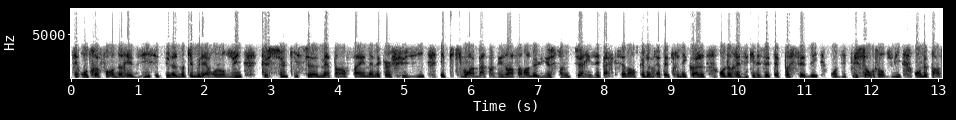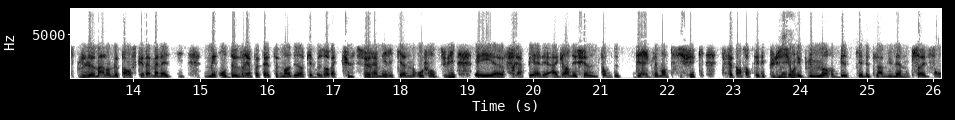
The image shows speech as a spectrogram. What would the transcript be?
Tu sais, autrefois, on aurait dit, c'est plus notre vocabulaire aujourd'hui, que ceux qui se mettent en scène avec un fusil et puis qui vont abattre des enfants dans le lieu sanctuarisé par excellence que devrait être une école, on aurait dit qu'ils étaient possédés. On dit plus ça aujourd'hui. On ne pense plus le mal, on ne pense que la maladie. Mais on devrait peut-être se demander dans quelle mesure la culture américaine aujourd'hui est euh, frappée à, grande échelle une forme de dérèglement psychique qui fait en sorte que les pulsions les plus morbides qui habitent l'âme humaine, ça, elles sont,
